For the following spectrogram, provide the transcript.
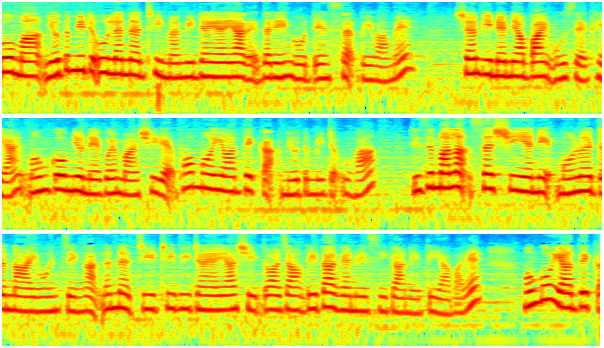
ကိုမှာမြို့သမီးတဦးလက်နက်ထိမှန်ပြီးတရားရတဲ့သတင်းကိုတင်ဆက်ပေးပါမယ်။ရှမ်းပြည်နယ်မြောက်ပိုင်းမူဆယ်ခရိုင်မုံကိုမြို့နယ်ခွဲမှာရှိတဲ့ဖော်မော်ရွာတစ်ကအမျိုးသမီးတဦးဟာ ဒီဇင်ဘာလ18ရက်နေ့မွန်းလွဲတနာရီဝန်းကျင်ကလက်နက်ကြီး TV ဒဏ်ရာရရှိသွားကြောင်းဒေသခံတွေစီကနေသိရပါဗျ။မုံကိုရာသစ်က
